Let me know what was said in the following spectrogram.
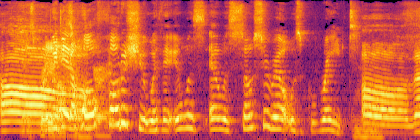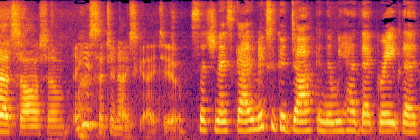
Oh, pretty we did a whole Great. photo shoot with it. It was it was so surreal. It was great. oh, that's awesome. He's such a nice guy too. Such a nice guy. He makes a good doc. And then we had that great the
